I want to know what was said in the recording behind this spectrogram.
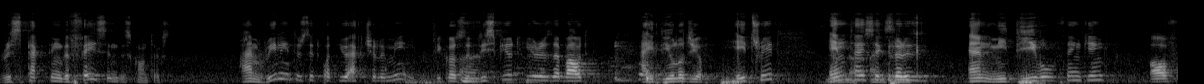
respecting the face in this context. I'm really interested what you actually mean, because the uh, dispute here is about ideology of hatred, no, anti-secularism, no, and medieval thinking of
